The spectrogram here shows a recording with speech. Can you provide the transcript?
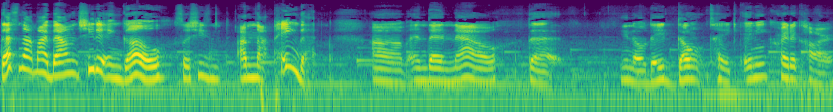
That's not my balance. She didn't go, so she's I'm not paying that. Um, and then now that you know they don't take any credit card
